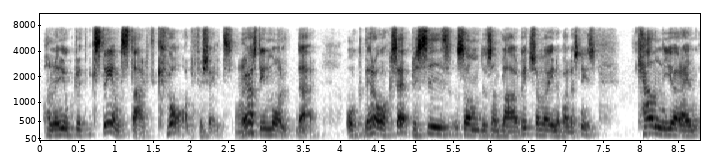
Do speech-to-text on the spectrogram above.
han har gjort ett extremt starkt kval för Schweiz. Mm. Öst in mål där. Och har också, precis som Dusan Vlahovic som var inne på alldeles nyss, kan göra en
